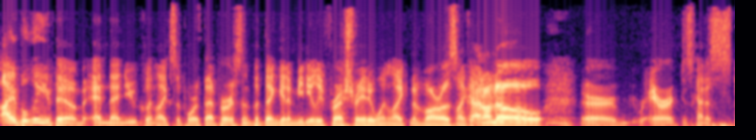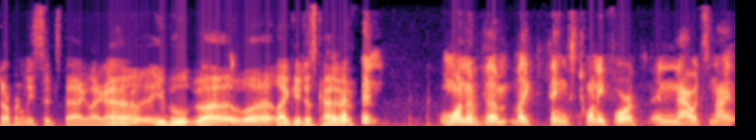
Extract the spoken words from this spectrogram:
I believe him, and then you can like support that person, but then get immediately frustrated when like Navarro's like, I don't know, or Eric just kind of stubbornly sits back like, oh, you bel what, what? Like it just kind But of been one of the like things 24 and now it's nine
